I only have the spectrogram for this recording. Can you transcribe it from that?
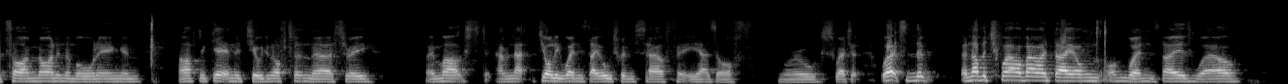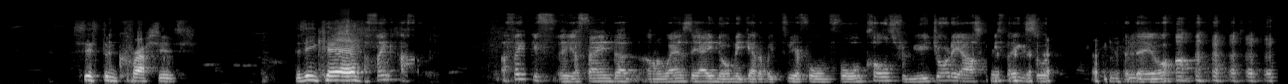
time, nine in the morning, and after getting the children off to the nursery, when Mark's having that jolly Wednesday all to himself, that he has off. We're all sweating. Worked the, another twelve-hour day on on Wednesday as well. System crashes. Does he care? I think I think if you find that on a Wednesday, I normally get about three or four phone calls from you, Jordy, asking me things. So the day off.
